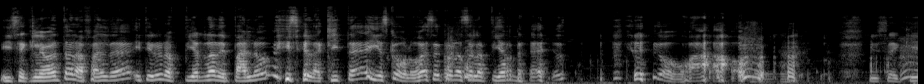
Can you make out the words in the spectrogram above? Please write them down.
y se levanta la falda y tiene una pierna de palo y se la quita. Y es como lo voy a hacer con una sola pierna. Y digo, wow. Dice aquí,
